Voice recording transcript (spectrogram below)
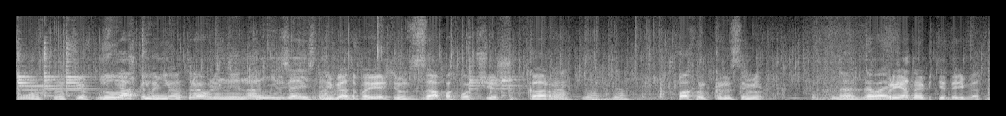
Вот. Вообще Ну, лапки у них такая. отравленные, нам нельзя есть лапки. Ребята, поверьте, вот запах вообще шикарный. Да, да, да. Пахнет крысами. Да, давай. Приятного аппетита, ребята.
